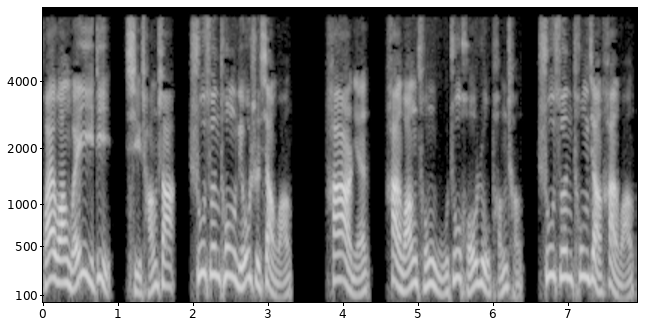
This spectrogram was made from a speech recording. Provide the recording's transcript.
怀王为义帝，起长沙。叔孙通刘氏项王。汉二年，汉王从五诸侯入彭城，叔孙通将汉王。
